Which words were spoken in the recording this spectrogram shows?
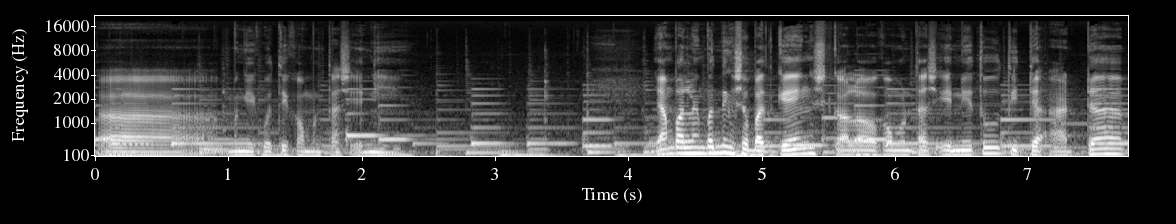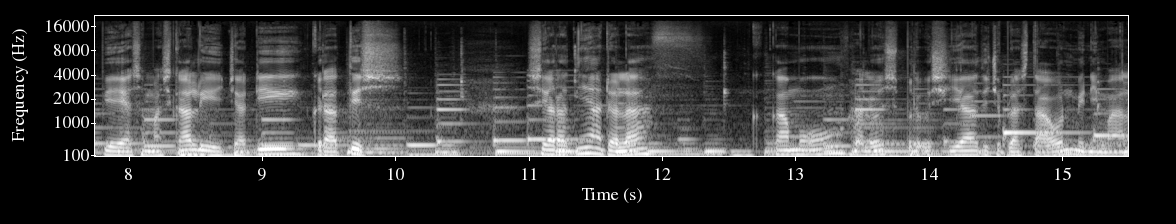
uh, mengikuti komunitas ini. Yang paling penting sobat gengs, kalau komunitas ini tuh tidak ada biaya sama sekali, jadi gratis. Syaratnya adalah kamu harus berusia 17 tahun minimal.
